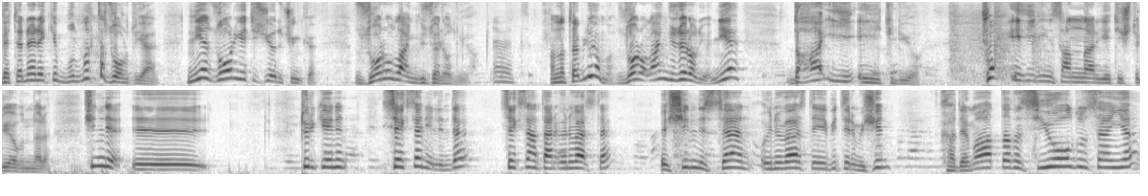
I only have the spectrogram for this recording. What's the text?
veteriner hekim bulmak da zordu yani. Niye? Zor yetişiyordu çünkü. Zor olan güzel oluyor. Evet. Anlatabiliyor mu? Zor olan güzel oluyor. Niye? Daha iyi eğitiliyor. Çok ehil insanlar yetiştiriyor bunları. Şimdi e, Türkiye'nin 80 ilinde 80 tane üniversite. E şimdi sen üniversiteyi bitirmişin kademe atladın. CEO oldun sen ya.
